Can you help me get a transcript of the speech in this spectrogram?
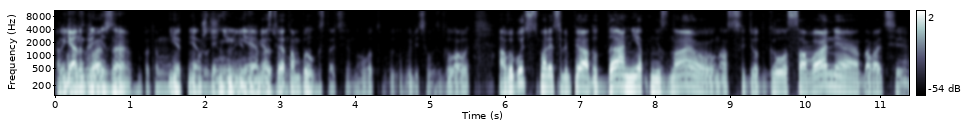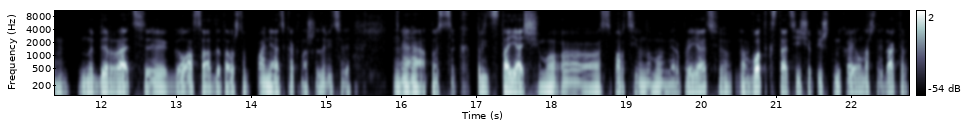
как Ну, я, например, не называется? знаю. Потому, Нет, нет, может, я не, не знаменитое место. Я там был, кстати. Ну вот вы- вылетел из головы. А вы будете смотреть Олимпиаду? Да, нет, не знаю. У нас идет голосование. Давайте набирать э, голоса для того, чтобы понять, как наши зрители э, относятся к предстоящему э, спортивному мероприятию. Вот, кстати, еще пишет Михаил, наш редактор.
